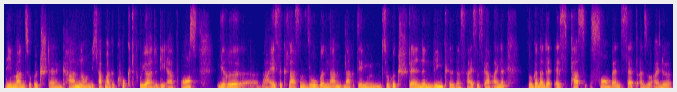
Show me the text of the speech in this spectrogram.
den man zurückstellen kann. Und ich habe mal geguckt, früher hatte die Air France ihre äh, Reiseklassen so benannt nach dem zurückstellenden Winkel. Das heißt, es gab eine sogenannte Espace 127, also eine,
